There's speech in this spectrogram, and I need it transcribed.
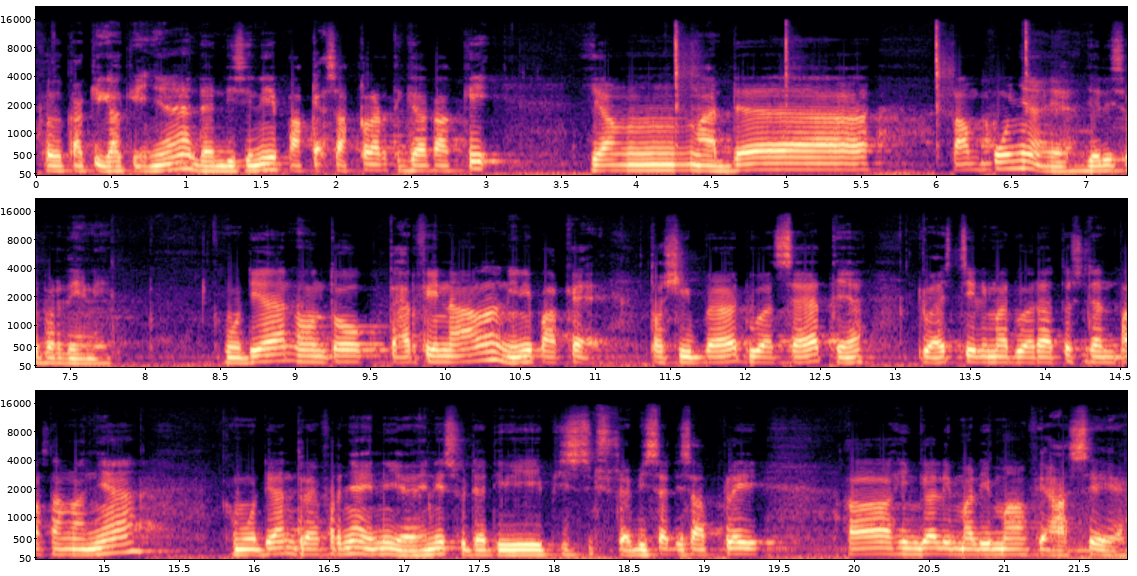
ke kaki-kakinya. Dan di sini pakai saklar tiga kaki yang ada lampunya ya. Jadi seperti ini. Kemudian untuk TR final ini pakai Toshiba 2 set ya 2SC5200 dan pasangannya kemudian drivernya ini ya ini sudah di sudah bisa disuplai uh, hingga 55 VAC ya.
